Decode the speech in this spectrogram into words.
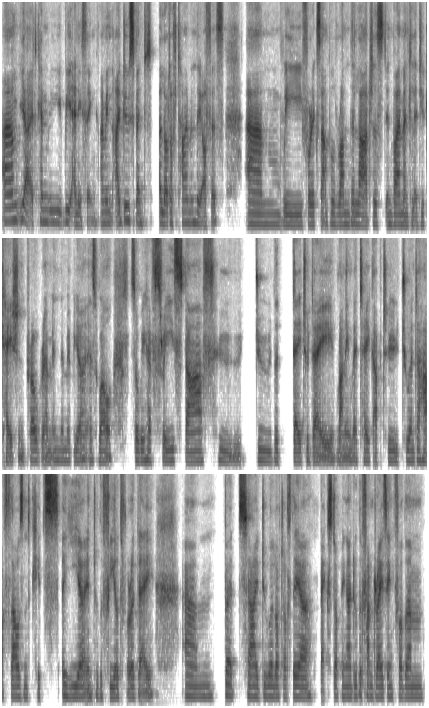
Um, yeah, it can be be anything. I mean, I do spend a lot of time in the office. Um, we, for example, run the largest environmental education program in Namibia as well. So we have three staff who do the day to day running. They take up to two and a half thousand kids a year into the field for a day. Um, but I do a lot of their backstopping. I do the fundraising for them,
